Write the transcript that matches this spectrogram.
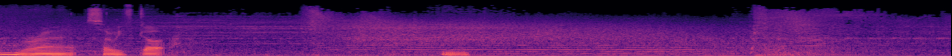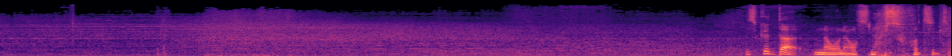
Alright, so we've got. Good that no one else knows what to do.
